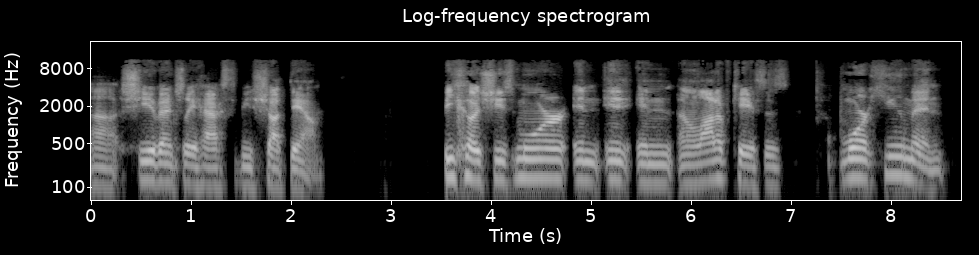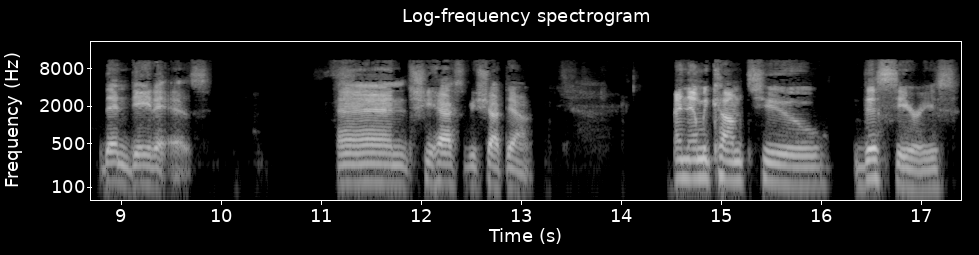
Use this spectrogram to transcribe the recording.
Uh, she eventually has to be shut down because she's more in in in, in a lot of cases more human than data is and she has to be shut down. And then we come to this series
